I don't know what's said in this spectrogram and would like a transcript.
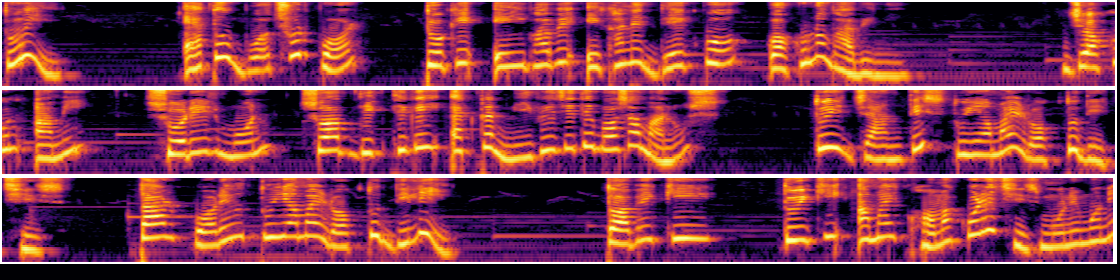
তুই এত বছর পর তোকে এইভাবে এখানে দেখব কখনো ভাবিনি। যখন আমি শরীর, মন সব দিক থেকেই একটা নিভে যেতে বসা মানুষ, তুই জানতিস তুই আমায় রক্ত দিচ্ছিস। তারপরেও তুই আমায় রক্ত দিলি? তবে কি তুই কি আমায় ক্ষমা করেছিস মনে মনে?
